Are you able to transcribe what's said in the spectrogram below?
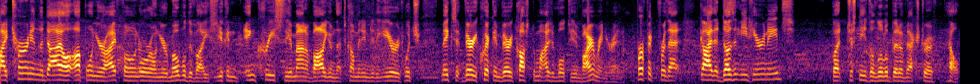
By turning the dial up on your iPhone or on your mobile device, you can increase the amount of volume that's coming into the ears, which makes it very quick and very customizable to the environment you're in. Perfect for that guy that doesn't need hearing aids, but just needs a little bit of extra help.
